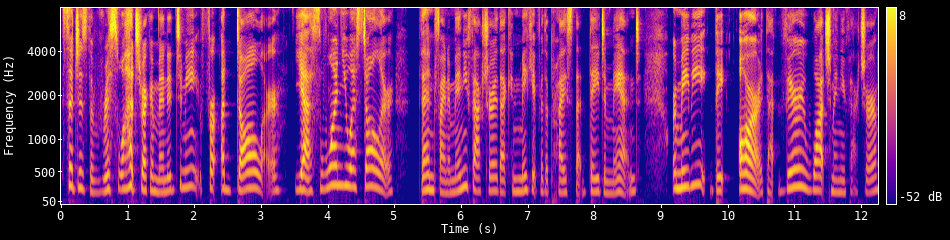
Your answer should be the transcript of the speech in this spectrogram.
such as the wristwatch recommended to me for a dollar. Yes, one US dollar then find a manufacturer that can make it for the price that they demand. Or maybe they are that very watch manufacturer,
